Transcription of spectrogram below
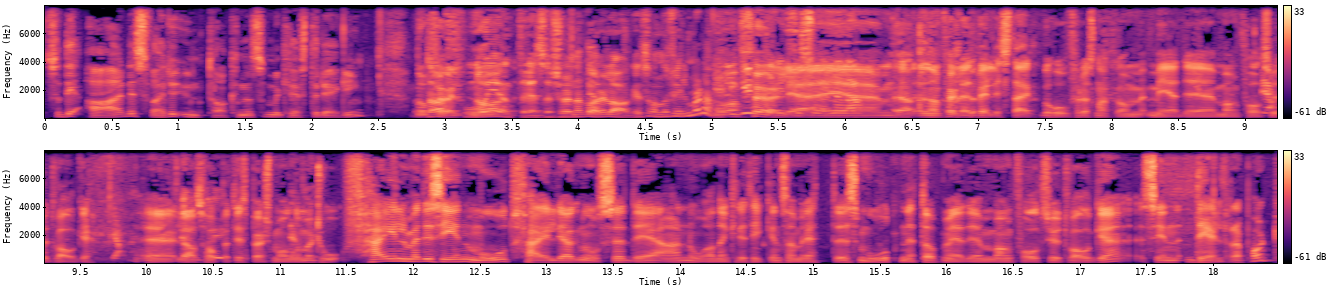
Så det er dessverre unntakene som bekrefter regelen. Nå Da føl- får nå- jenteregissørene bare lage sånne filmer, da. Nå føler, jeg, eh, nå føler jeg et veldig sterkt behov for å snakke om Mediemangfoldsutvalget. Eh, La oss hoppe til spørsmål nummer to. Feil medisin mot feil diagnose, det er noe av den kritikken som rettes mot nettopp Mediemangfoldsutvalget sin delrapport,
